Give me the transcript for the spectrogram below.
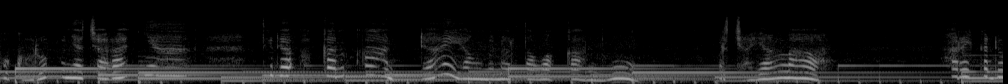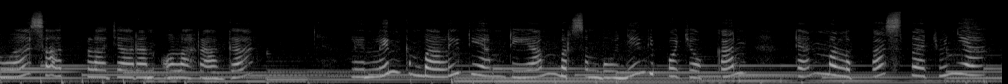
Bu Guru punya caranya. Tidak akan ada yang menertawakanmu. Percayalah. Hari saat pelajaran olahraga, Lin-Lin kembali diam-diam bersembunyi di pojokan dan melepas bajunya.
